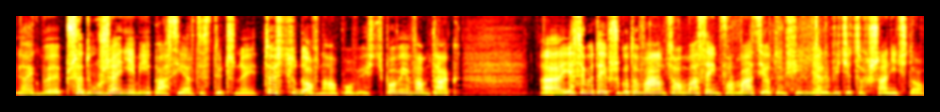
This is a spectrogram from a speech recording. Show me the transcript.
no jakby przedłużeniem jej pasji artystycznej. To jest cudowna opowieść. Powiem wam tak, e, ja sobie tutaj przygotowałam całą masę informacji o tym filmie, ale wiecie co, chrzanić to.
